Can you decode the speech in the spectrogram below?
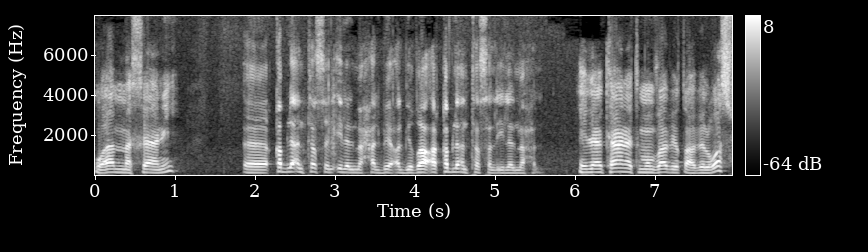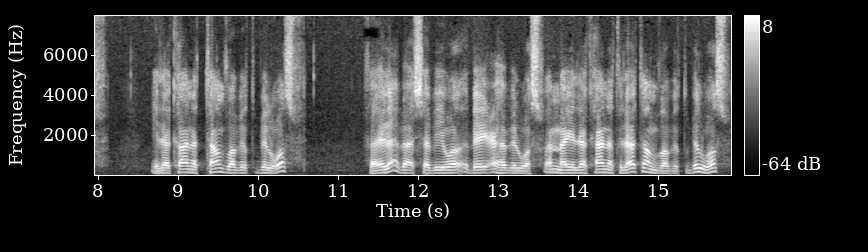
وأما الثاني؟ آه، قبل أن تصل إلى المحل بيع البضاعة قبل أن تصل إلى المحل. إذا كانت منضبطة بالوصف إذا كانت تنضبط بالوصف فلا بأس ببيعها بالوصف. أما إذا كانت لا تنضبط بالوصف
